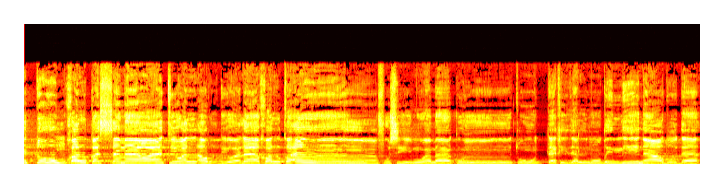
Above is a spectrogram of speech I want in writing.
أشهدتهم خلق السماوات والأرض ولا خلق أنفسهم وما كنت متخذ المضلين عضداً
